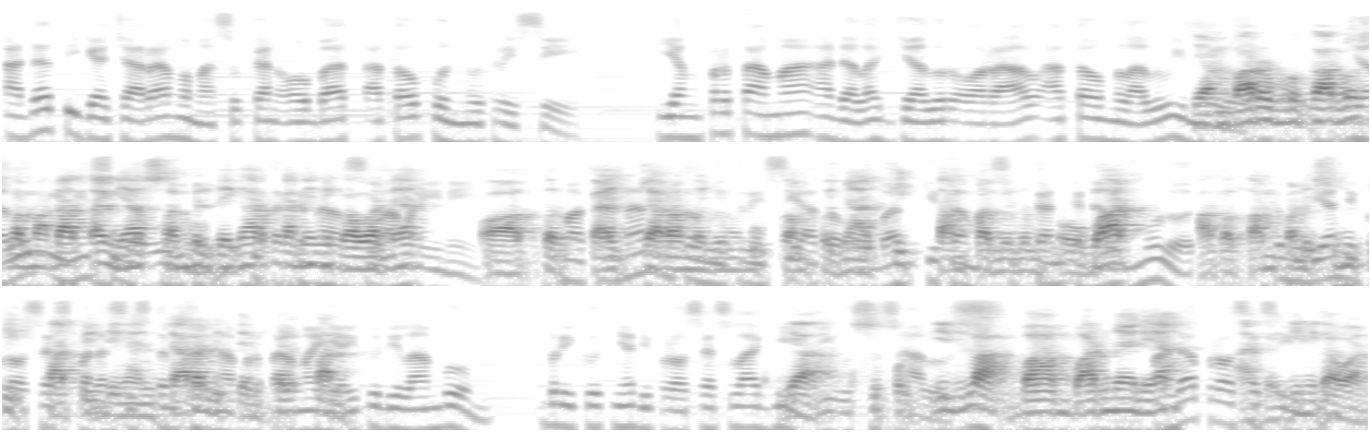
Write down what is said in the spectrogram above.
Ada tiga cara memasukkan obat ataupun nutrisi. Yang pertama adalah jalur oral atau melalui Yang baru bergabung selamat datang ya sambil dengarkan ini kawannya. Ini. Oh, terkait cara menyembuhkan penyakit tanpa minum obat mulut, atau tanpa disuntik tapi dengan cara ditempelkan. yaitu di lambung. Berikutnya diproses lagi ya, di usus halus. Inilah bahan-bahannya ya. Pada proses nah, ini, kawan.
